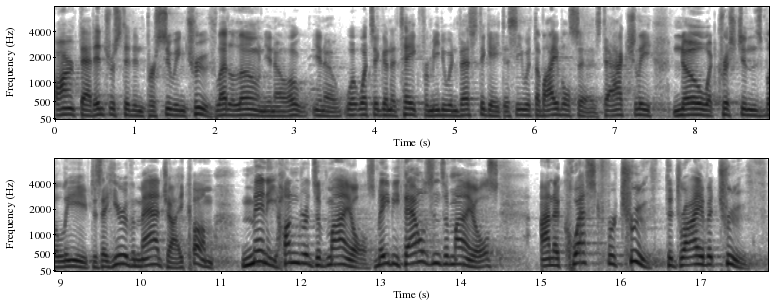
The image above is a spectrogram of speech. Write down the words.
aren't that interested in pursuing truth, let alone, you know, oh, you know, what, what's it going to take for me to investigate, to see what the Bible says, to actually know what Christians believe, to say, here are the Magi come many hundreds of miles, maybe thousands of miles, on a quest for truth, to drive at truth.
